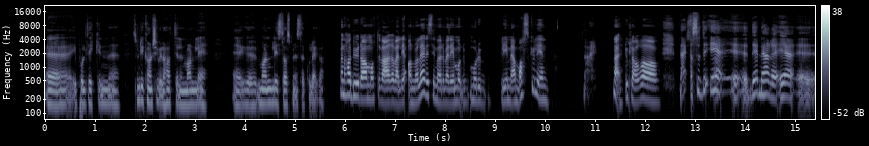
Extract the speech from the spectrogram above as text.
eh, i politikken eh, som de kanskje ville hatt til en mannlig, eh, mannlig statsministerkollega. Men har du da måttet være veldig annerledes i møte med dem? Må, må du bli mer maskulin? Nei. Nei, du klarer å Nei, altså det er eh, Det der er eh,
